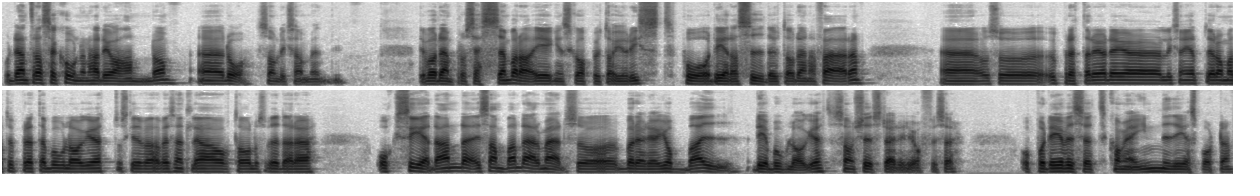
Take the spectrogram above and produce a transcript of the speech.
Och den transaktionen hade jag hand om eh, då som liksom eh, det var den processen bara i egenskap utav jurist på deras sida utav den affären. Eh, och så upprättade jag det, liksom hjälpte jag dem att upprätta bolaget och skriva väsentliga avtal och så vidare. Och sedan i samband därmed så började jag jobba i det bolaget som Chief Strategy Officer. Och på det viset kom jag in i e-sporten.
